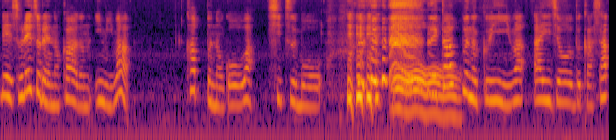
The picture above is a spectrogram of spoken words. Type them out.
でそれぞれのカードの意味はカップの5は失望。でカップのクイーンは愛情深さ。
